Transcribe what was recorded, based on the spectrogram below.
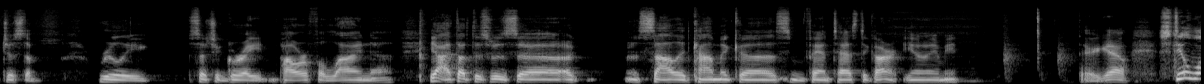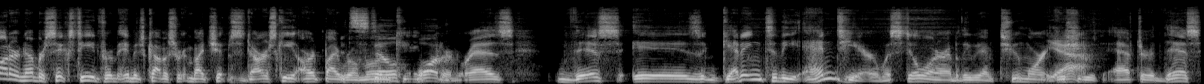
just a really such a great powerful line. Yeah, I thought this was a, a solid comic. Some fantastic art. You know what I mean? There you go. Stillwater number 16 from Image Comics, written by Chip Zdarsky, art by Ramon Stillwater. Perez. This is getting to the end here with Stillwater. I believe we have two more Yeah. issues after this.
